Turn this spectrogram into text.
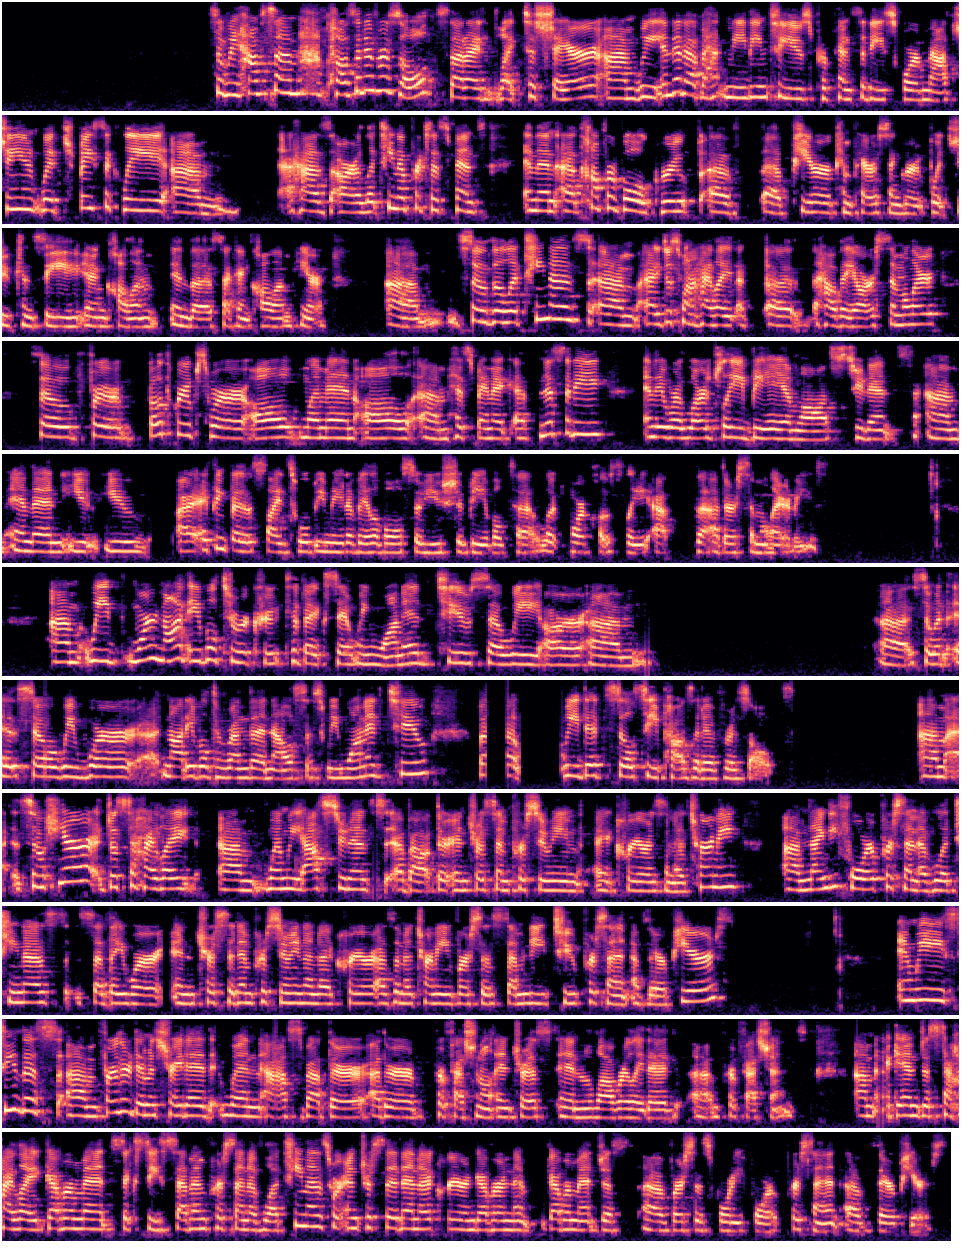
So we have some positive results that I'd like to share. Um, we ended up needing to use propensity score matching, which basically um, has our Latina participants and then a comparable group of uh, peer comparison group, which you can see in column in the second column here. Um, so the Latinas, um, I just want to highlight uh, how they are similar. So for both groups were all women, all um, Hispanic ethnicity, and they were largely BA and law students. Um, and then you, you, I, I think the slides will be made available, so you should be able to look more closely at the other similarities. Um, we were not able to recruit to the extent we wanted to, so we are um, uh, so it is, so we were not able to run the analysis we wanted to, but we did still see positive results. Um, so here, just to highlight, um, when we asked students about their interest in pursuing a career as an attorney, 94% um, of Latinas said they were interested in pursuing a career as an attorney versus 72% of their peers. And we see this um, further demonstrated when asked about their other professional interests in law related um, professions. Um, again, just to highlight government, 67% of Latinas were interested in a career in government, government just uh, versus 44% of their peers.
